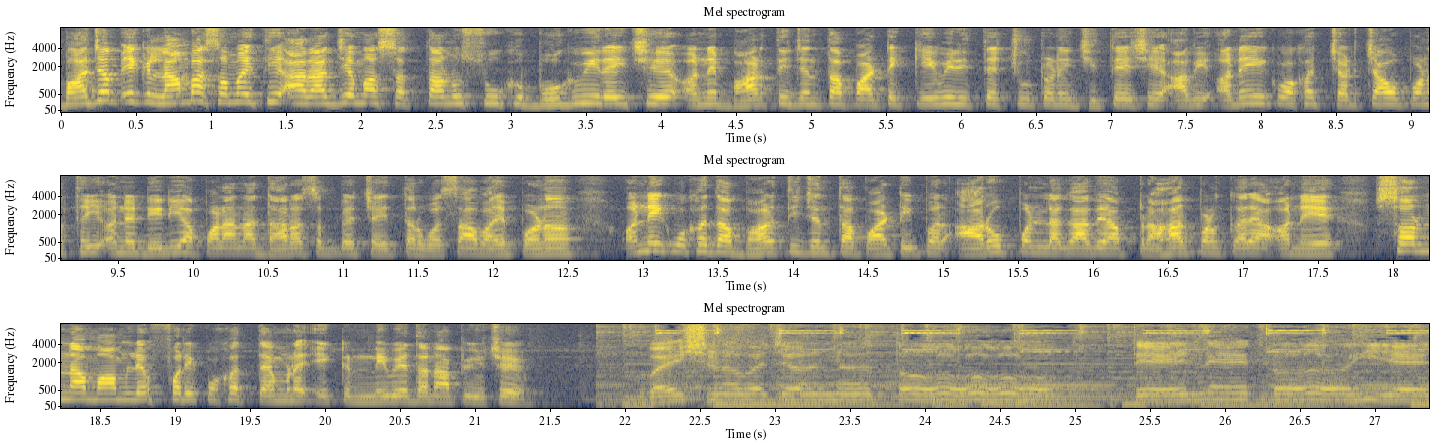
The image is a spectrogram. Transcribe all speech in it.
ભાજપ એક લાંબા સમયથી આ રાજ્યમાં સત્તાનું સુખ ભોગવી રહી છે અને ભારતીય જનતા પાર્ટી કેવી રીતે ચૂંટણી જીતે છે આવી અનેક વખત ચર્ચાઓ પણ થઈ અને ડેડિયાપાડાના ધારાસભ્ય ચૈતર વસાવાએ પણ અનેક વખત આ ભારતીય જનતા પાર્ટી પર આરોપ પણ લગાવ્યા, પ્રહાર પણ કર્યા અને સરના મામલે ફરી વખત તેમણે એક નિવેદન આપ્યું છે. વૈષ્ણવજન તો તેને કહીએ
